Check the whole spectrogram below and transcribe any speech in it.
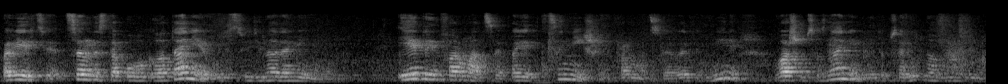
поверьте, ценность такого глотания будет сведена до минимума. И эта информация, поверьте, ценнейшая информация в этом мире в вашем сознании будет абсолютно обнулена.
